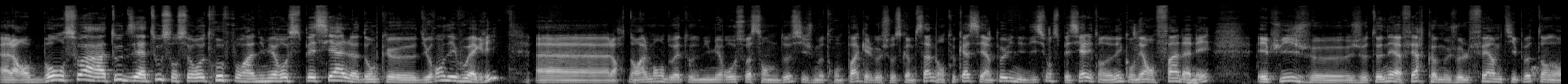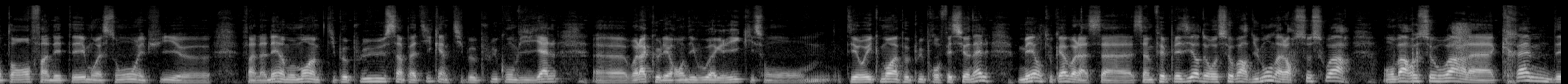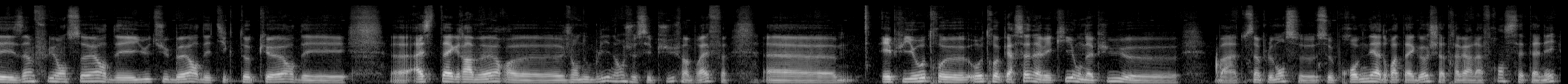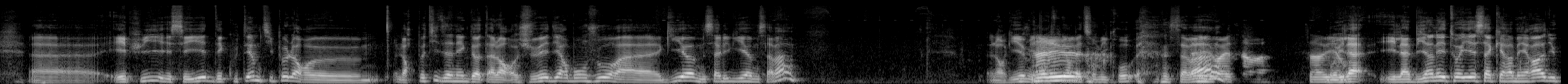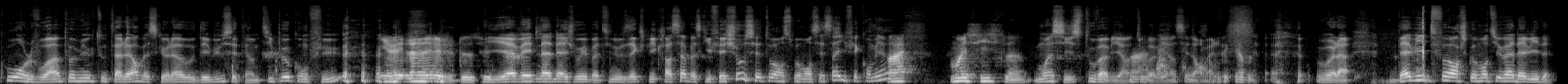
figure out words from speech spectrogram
Alors bonsoir à toutes et à tous, on se retrouve pour un numéro spécial donc euh, du rendez-vous agri. Euh, alors normalement on doit être au numéro 62 si je me trompe pas, quelque chose comme ça, mais en tout cas c'est un peu une édition spéciale étant donné qu'on est en fin d'année. Et puis je, tenais à faire comme je le fais un petit peu de temps en temps, fin d'été, moisson, et puis euh, fin d'année, un moment un petit peu plus sympathique, un petit peu plus convivial, voilà que les rendez-vous agri qui sont théoriquement un peu plus professionnels, mais en tout cas voilà ça, ça me fait plaisir de recevoir du monde. Alors ce soir on va recevoir recevoir la crème des influenceurs, des youtubeurs, des tiktokers, des euh, instagrammeurs, euh, j'en oublie, non, je sais plus, enfin bref. Euh, et puis autres autre personnes avec qui on a pu bah, tout simplement se, promener à droite à gauche à travers la France cette année. et puis essayer d'écouter un petit peu leurs leurs petites anecdotes. Alors je vais dire bonjour à Guillaume. Salut Guillaume, ça va? Alors Guillaume, il a mettre son micro. ça va? Ouais, ça va il, a, il a bien nettoyé sa caméra, du coup on le voit un peu mieux que tout à l'heure parce que là au début c'était un petit peu confus. Il y avait de la neige dessus. il y avait de la neige, oui, bah tu nous expliqueras ça parce qu'il fait chaud c'est toi en ce moment, c'est ça Il fait combien? Ouais, moins 6 là. Moins 6, tout va bien, tout va bien, c'est normal. voilà. David Forge, comment tu vas David?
